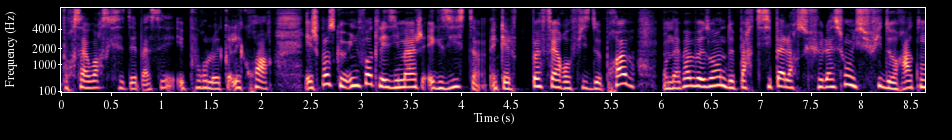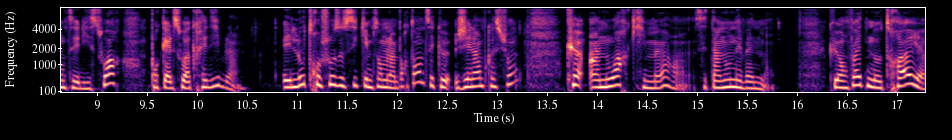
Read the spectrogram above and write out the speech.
pour savoir ce qui s'était passé et pour le, les croire. Et je pense qu'une fois que les images existent et qu'elles peuvent faire office de preuve, on n'a pas besoin de participer à leur circulation, il suffit de raconter l'histoire pour qu'elle soit crédible. Et l'autre chose aussi qui me semble importante, c'est que j'ai l'impression qu'un noir qui meurt, c'est un non-événement que en fait notre œil,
